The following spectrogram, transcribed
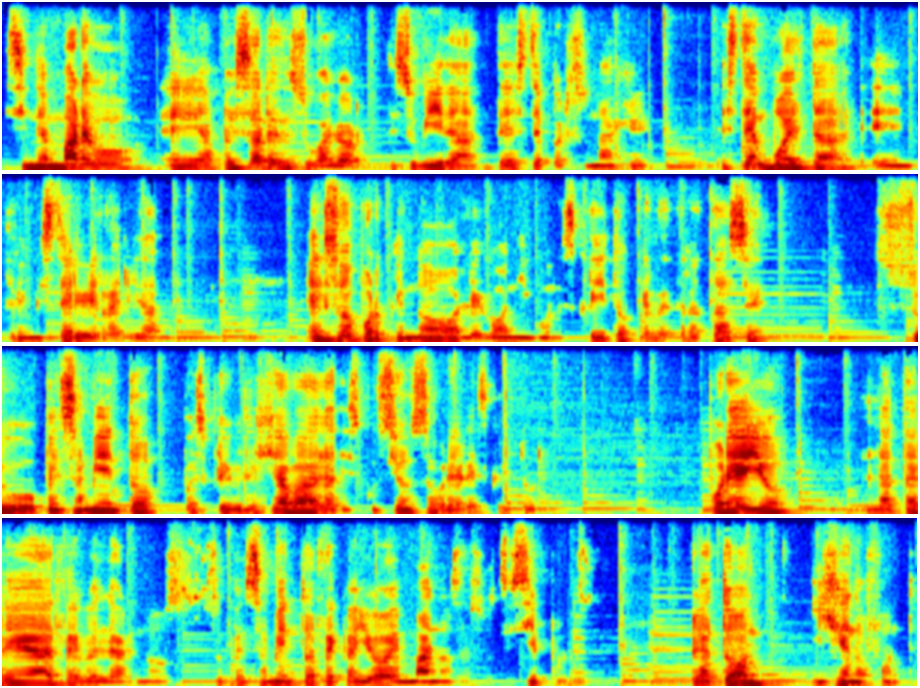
Sin embargo, eh, a pesar de su valor, de su vida, de este personaje, está envuelta entre misterio y realidad. Eso porque no legó ningún escrito que retratase su pensamiento, pues privilegiaba la discusión sobre la escritura. Por ello, la tarea de revelarnos su pensamiento recayó en manos de sus discípulos, Platón y Genofonte,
